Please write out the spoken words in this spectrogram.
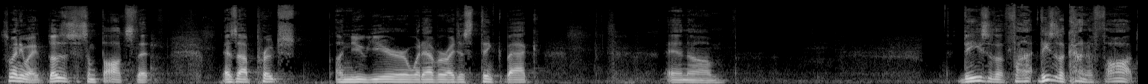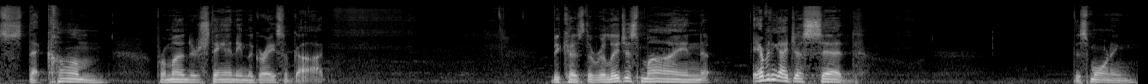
So, anyway, those are just some thoughts that as I approach a new year or whatever, I just think back and um, these are, the these are the kind of thoughts that come from understanding the grace of God. Because the religious mind, everything I just said this morning,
